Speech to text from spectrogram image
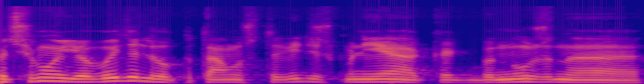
Почему ее выделил? Потому что, видишь, мне как бы нужно,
